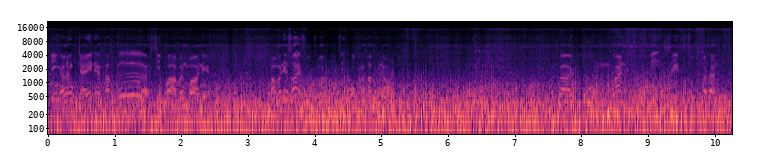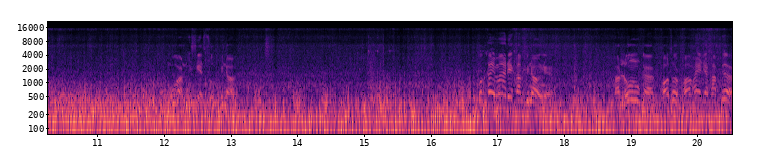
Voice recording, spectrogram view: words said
เป็นกำลังใจนะครับเออสิพ่อเพื่อนบอลเนี่ยเขาไม่ได้ซอยสุดทนสิบหกนะครับพี่น้องมันก็อยู่หมู่บ้านพิเศษสุขมาท่านม่วนพิเศษสุขพี่น้องบ่เคยมาเลยครับพี่น้องเนี่ยตอนลงก็ขอโทษขออภัยนะครับเด้อ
